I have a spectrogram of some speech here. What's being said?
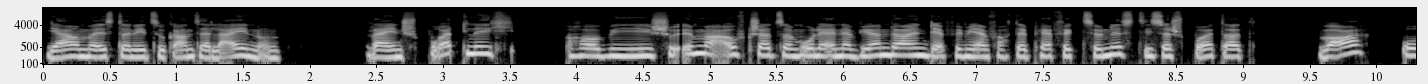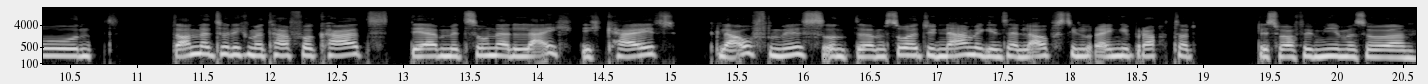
Ja, und man ist da nicht so ganz allein. Und rein sportlich habe ich schon immer aufgeschaut zu einem Ole Einer Björndalen, der für mich einfach der Perfektionist dieser Sportart war. Und dann natürlich Mathieu Foucault, der mit so einer Leichtigkeit gelaufen ist und ähm, so eine Dynamik in seinen Laufstil reingebracht hat. Das war für mich immer so,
